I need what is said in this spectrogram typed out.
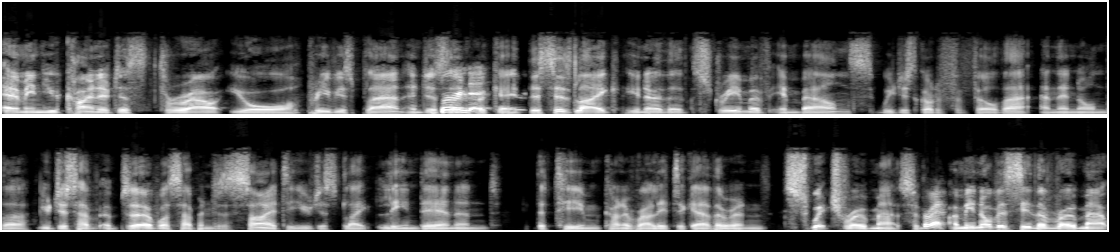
I mean, you kind of just threw out your previous plan and just Burned said, it. okay, this is like, you know, the stream of inbounds. We just got to fulfill that. And then on the, you just have observed what's happened to society. You just like leaned in and the team kind of rallied together and switch roadmaps. Correct. I mean, obviously the roadmap,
